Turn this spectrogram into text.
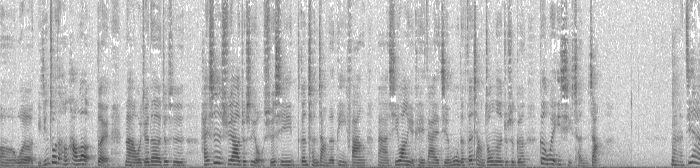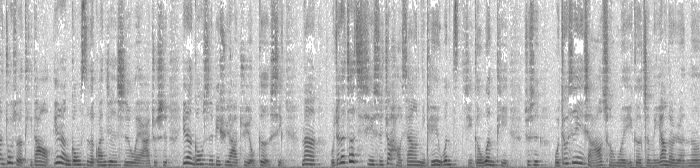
呃，我已经做得很好了。对，那我觉得就是。还是需要就是有学习跟成长的地方，那希望也可以在节目的分享中呢，就是跟各位一起成长。那既然作者提到一人公司的关键思维啊，就是一人公司必须要具有个性。那我觉得这其实就好像你可以问自己一个问题，就是我究竟想要成为一个怎么样的人呢？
